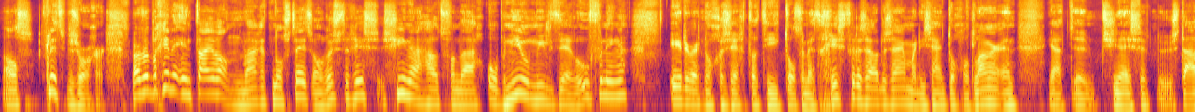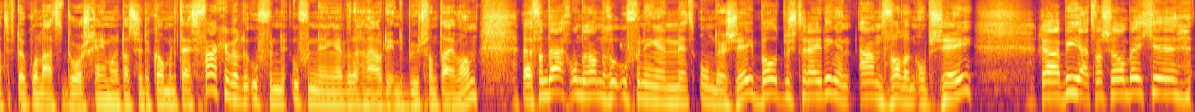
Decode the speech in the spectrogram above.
als flitsbezorger. Maar we beginnen in Taiwan, waar het nog steeds onrustig is. China houdt vandaag opnieuw militaire oefeningen. Eerder werd nog gezegd dat die tot en met gisteren zouden zijn, maar die zijn toch wat langer. En ja, de Chinese staat heeft ook wel laten doorschemeren dat ze de komende tijd vaker willen oefeningen willen gaan houden in de buurt van Taiwan. Uh, vandaag onder andere oefeningen met onderzeebootbestrijding en aanvallen op zee. Rabi, ja, het was wel een beetje uh,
